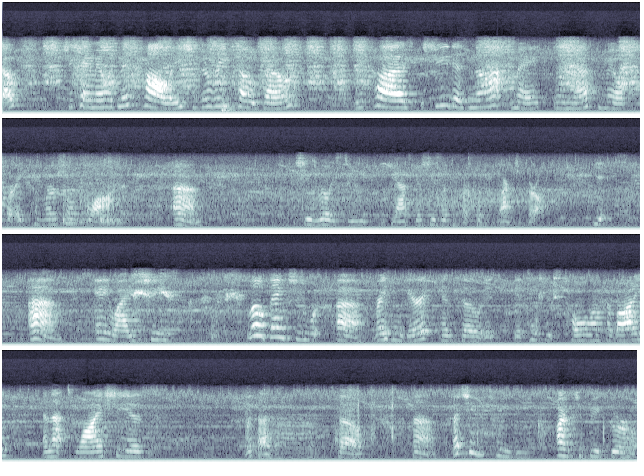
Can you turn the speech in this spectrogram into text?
goat. She came in with Miss Holly. She's a repo goat because she does not make enough milk for a commercial flock. Um, she's really sweet. If you ask her, she's looking for cookies, aren't you, girl? Yes. Um, anyway, she's little thing. She's uh, raising Garrett, and so it it takes its toll on her body and that's why she is with us. She's sweetie. Aren't you, big girl?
